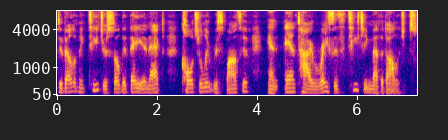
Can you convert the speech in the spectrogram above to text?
developing teachers so that they enact culturally responsive and anti racist teaching methodologies,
